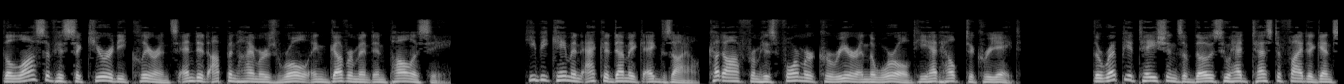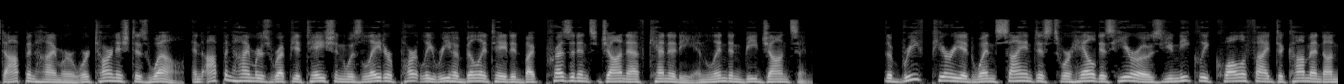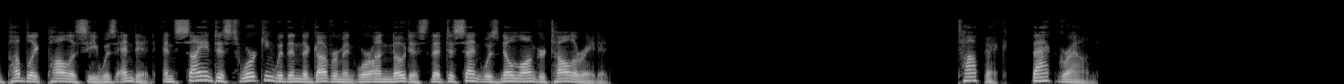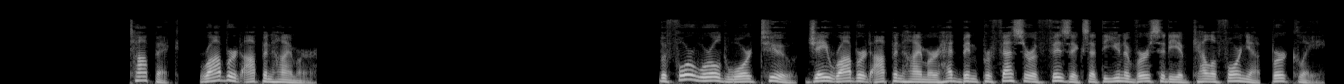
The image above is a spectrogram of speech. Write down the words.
The loss of his security clearance ended Oppenheimer's role in government and policy. He became an academic exile, cut off from his former career and the world he had helped to create. The reputations of those who had testified against Oppenheimer were tarnished as well, and Oppenheimer's reputation was later partly rehabilitated by Presidents John F. Kennedy and Lyndon B. Johnson. The brief period when scientists were hailed as heroes uniquely qualified to comment on public policy was ended, and scientists working within the government were on notice that dissent was no longer tolerated. Background Robert Oppenheimer Before World War II, J. Robert Oppenheimer had been professor of physics at the University of California, Berkeley.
